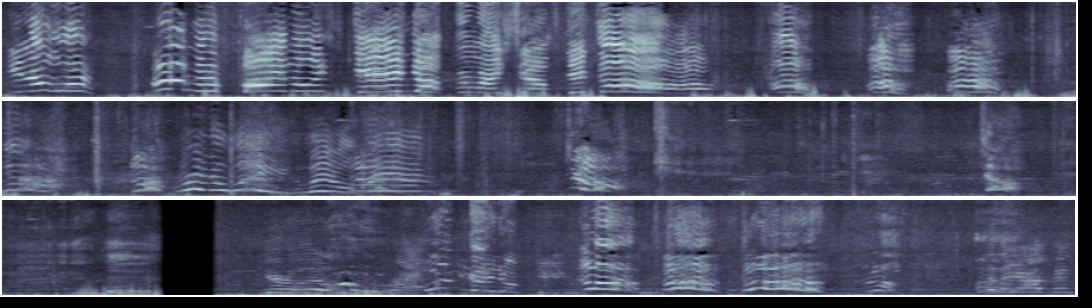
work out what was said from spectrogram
You know what? I'm gonna finally stand up for myself. This oh, oh, oh, oh, ah, ah, run away, little man. Ah. Ah. You're a little rat. Ah, ah, ah, ah. Nothing happened.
